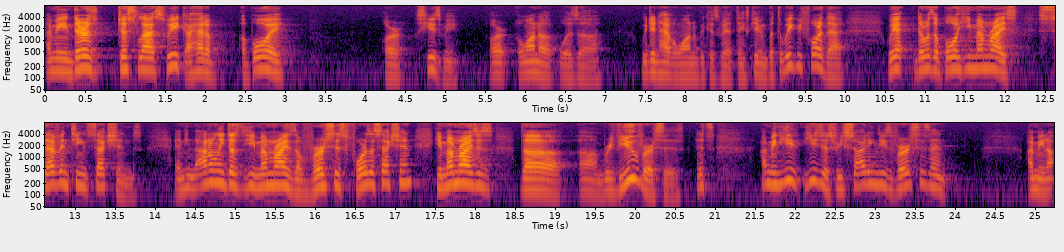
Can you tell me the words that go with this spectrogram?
I mean, there's just last week I had a, a boy, or excuse me, or Awana was, uh, we didn't have Awana because we had Thanksgiving, but the week before that, we had, there was a boy, he memorized 17 sections. And he, not only does he memorize the verses for the section, he memorizes the um, review verses. It's, I mean, he, he's just reciting these verses, and I mean, I,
